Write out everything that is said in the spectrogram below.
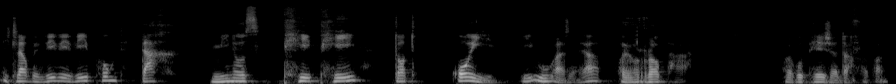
ich glaube www.dach-pp.oi. EU, also ja, Europa. Europäischer Dachverband.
